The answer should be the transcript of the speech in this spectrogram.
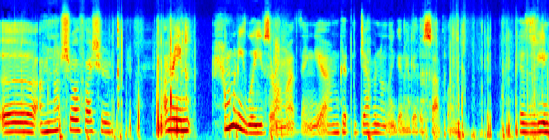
Uh, I'm not sure if I should. I mean, how many leaves are on that thing? Yeah, I'm definitely gonna get a sapling. Because you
